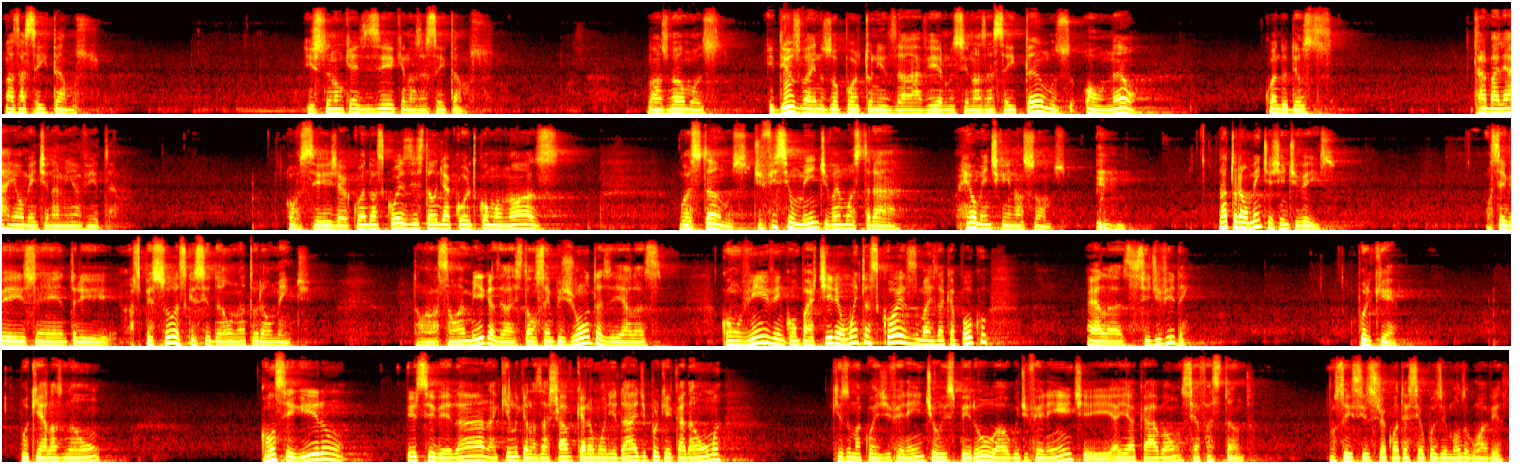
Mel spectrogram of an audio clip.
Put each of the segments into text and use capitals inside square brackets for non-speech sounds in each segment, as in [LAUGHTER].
nós aceitamos. Isso não quer dizer que nós aceitamos. Nós vamos, e Deus vai nos oportunizar a vermos se nós aceitamos ou não, quando Deus trabalhar realmente na minha vida. Ou seja, quando as coisas estão de acordo como nós gostamos, dificilmente vai mostrar realmente quem nós somos. [CLEARS THROAT] Naturalmente a gente vê isso. Você vê isso entre as pessoas que se dão naturalmente. Então elas são amigas, elas estão sempre juntas e elas convivem, compartilham muitas coisas, mas daqui a pouco elas se dividem. Por quê? porque elas não conseguiram perseverar naquilo que elas achavam que era uma unidade, porque cada uma quis uma coisa diferente ou esperou algo diferente e aí acabam se afastando. Não sei se isso já aconteceu com os irmãos alguma vez.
